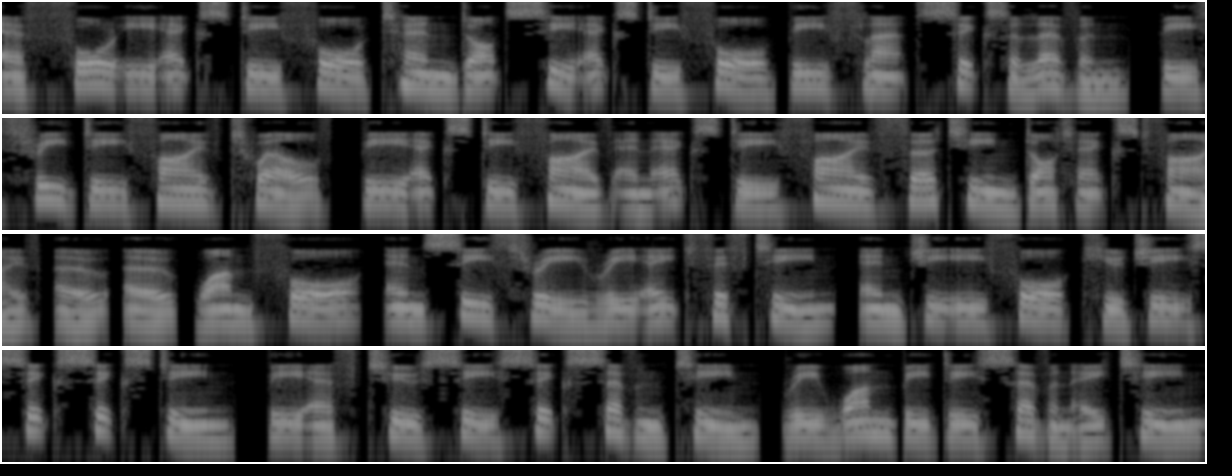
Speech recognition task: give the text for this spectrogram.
F4 EXD4 10.CXD4 B flat 611 B3 D512 BXD5 NXD5 13.X5 0 0 14 NC3 RE 815 NGE4 QG 616 BF2C617, RE1BD718,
